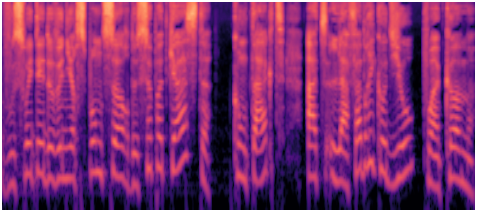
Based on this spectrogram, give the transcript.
Vous souhaitez devenir sponsor de ce podcast? Contact at lafabricaudio.com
